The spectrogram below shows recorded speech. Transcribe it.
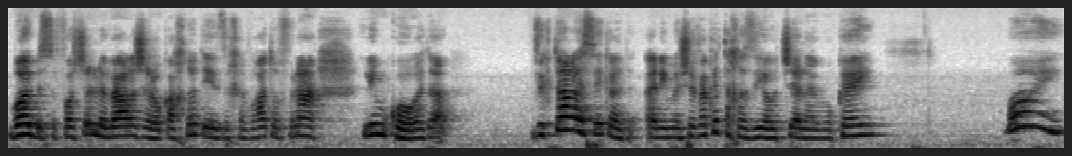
בואי בסופו של דבר שלוקחת אותי איזה חברת אופנה למכור את ה... ויקטוריה סיקרט אני משווקת תחזיות שלהם אוקיי? בואי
